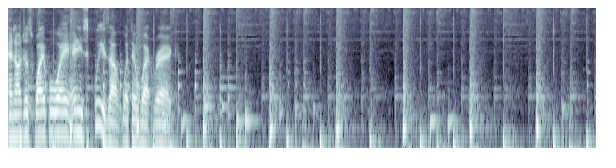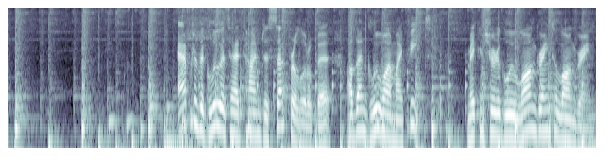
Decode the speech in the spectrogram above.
And I'll just wipe away any squeeze out with a wet rag. After the glue has had time to set for a little bit, I'll then glue on my feet, making sure to glue long grain to long grain.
